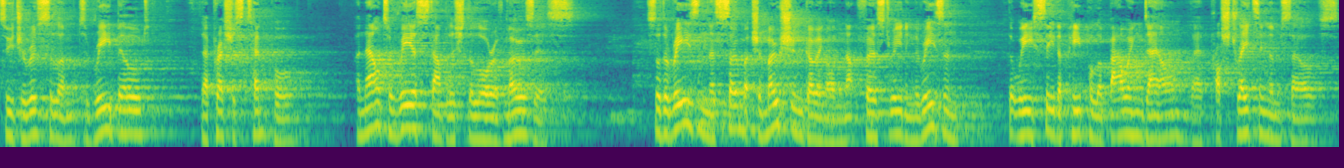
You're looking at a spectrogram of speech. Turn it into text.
to Jerusalem to rebuild their precious temple and now to re establish the law of Moses. So, the reason there's so much emotion going on in that first reading, the reason that we see the people are bowing down, they're prostrating themselves,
